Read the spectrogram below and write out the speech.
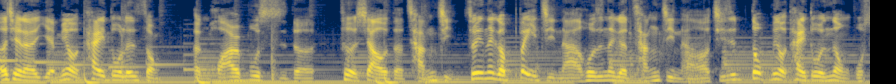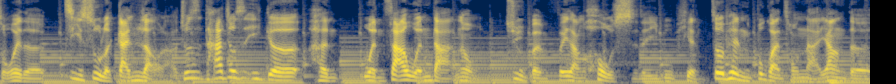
而且呢也没有太多的这种。很华而不实的特效的场景，所以那个背景啊，或者那个场景啊，其实都没有太多的那种我所谓的技术的干扰啦，就是它就是一个很稳扎稳打那种。剧本非常厚实的一部片，这部片你不管从哪样的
